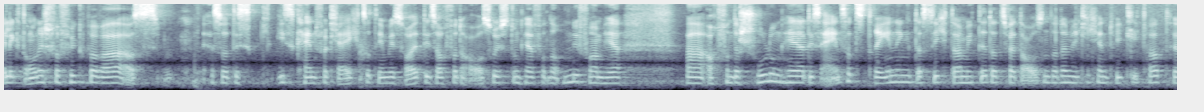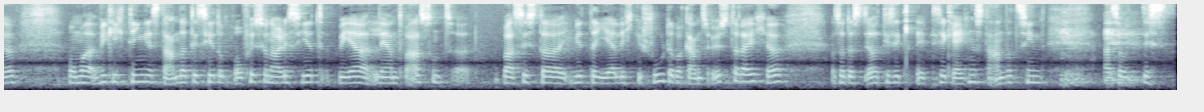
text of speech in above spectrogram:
elektronisch verfügbar war. Also das ist kein Vergleich zu dem, wie es heute ist, auch von der Ausrüstung her, von der Uniform her, äh, auch von der Schulung her, das Einsatztraining, das sich da Mitte der 2000er dann wirklich entwickelt hat, ja, wo man wirklich Dinge standardisiert und professionalisiert, wer lernt was und äh, was ist da, wird da jährlich geschult, aber ganz Österreich, ja, also dass diese, diese gleichen Standards sind, also das,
